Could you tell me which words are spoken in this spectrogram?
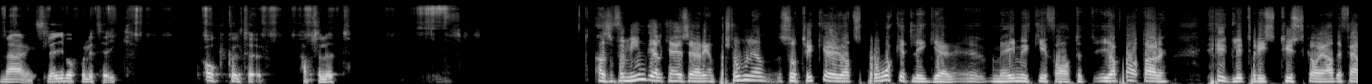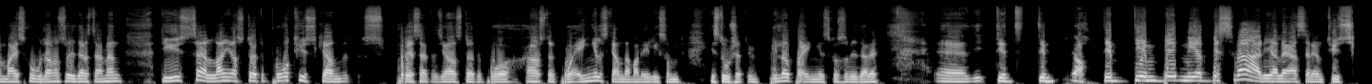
näringsliv och politik. Och kultur, absolut. Alltså för min del kan jag säga rent personligen så tycker jag ju att språket ligger eh, mig mycket i fatet. Jag pratar hyggligt tyska och jag hade femma i skolan och så vidare. Men det är ju sällan jag stöter på tyskan på det sättet jag stöter på, jag har stött på engelskan där man är liksom i stort sett utbildad på engelska och så vidare. Eh, det, det, ja, det, det är med besvär jag läser en, tysk,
